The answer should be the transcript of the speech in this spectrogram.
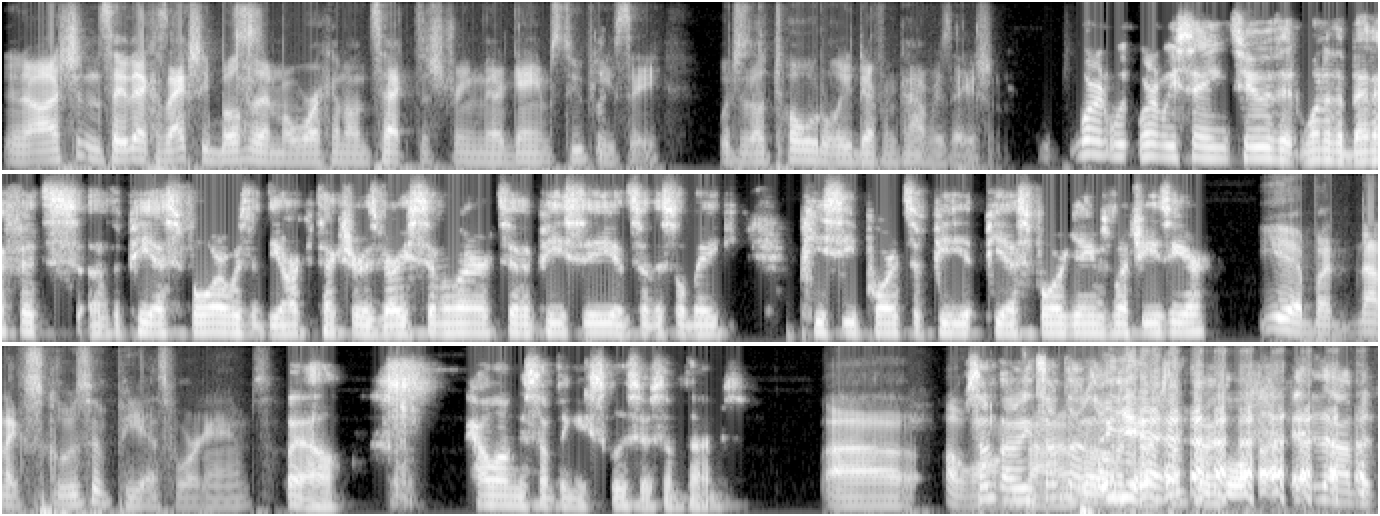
You know, I shouldn't say that because actually both of them are working on tech to stream their games to PC, which is a totally different conversation weren't we, weren't we saying too that one of the benefits of the PS4 was that the architecture is very similar to the PC, and so this will make PC ports of P- PS4 games much easier? Yeah, but not exclusive PS4 games. Well, how long is something exclusive sometimes? Uh, a Some, I mean, time. sometimes, Yeah. sometimes no, but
